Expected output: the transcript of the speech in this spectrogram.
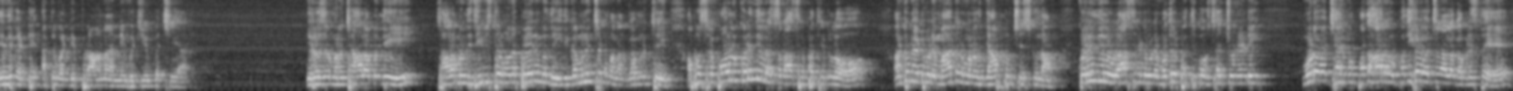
ఎందుకంటే అటువంటి ప్రాణాన్ని ఉజ్జింపచేయాలి ఈ రోజున మనం చాలామంది చాలా మంది జీవిస్తున్న మన పేరు ఉంది ఇది గమనించండి మనం గమనించి అపసర పౌలు కొరింది రాసిన పత్రికలో అంటున్నటువంటి మాటను మనం జ్ఞాపకం చేసుకుందాం. కొరిందీలు రాసినటువంటి మొదటి పత్రిక ఒకసారి చూడండి. మూడవ అధ్యాయము పదహారవ పదిహేడు వచనాల్లో గమనిస్తే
